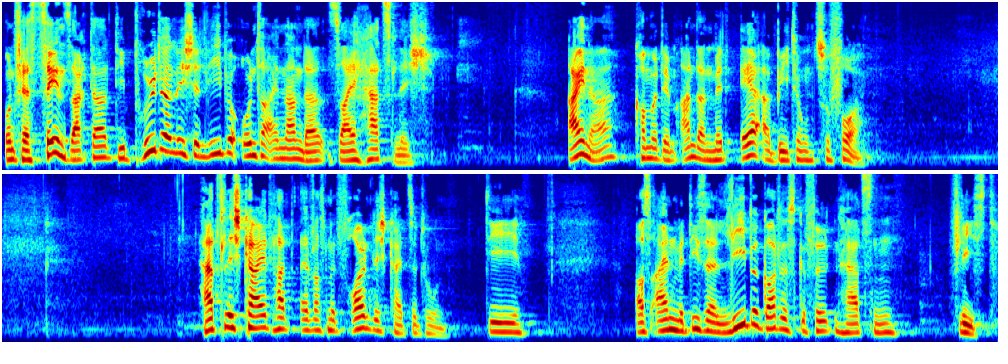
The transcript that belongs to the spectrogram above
Und Vers 10 sagt er, die brüderliche Liebe untereinander sei herzlich. Einer komme dem anderen mit Ehrerbietung zuvor. Herzlichkeit hat etwas mit Freundlichkeit zu tun, die aus einem mit dieser Liebe Gottes gefüllten Herzen fließt.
